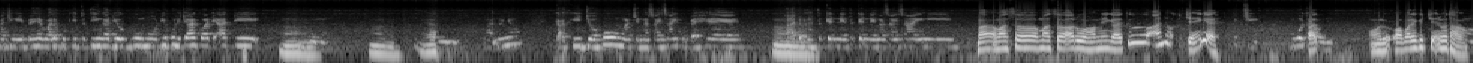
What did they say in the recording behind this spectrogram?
macam dia faham walaupun kita tinggal dia rumah, dia boleh jaga adik-adik hmm rumah. hmm ya Hmm. Maknanya kat kerja pun macam dengan saya-saya pun faham. hmm. Tak ada lah terkening-terkening dengan saya-saya ni. Ma- masa masa arwah meninggal tu anak kecil ke Kecil. Dua Pat- tahun. oh orang paling kecil 2 tahun Ha.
